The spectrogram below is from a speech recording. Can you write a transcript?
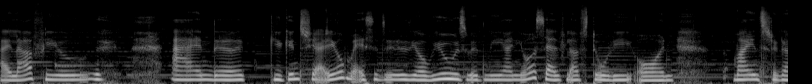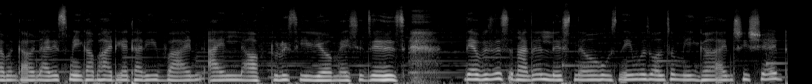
I love you. and uh, you can share your messages, your views with me, and your self love story on my Instagram account that is Megha Bhatia 31. I love to receive your messages. There was this another listener whose name was also Megha, and she shared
